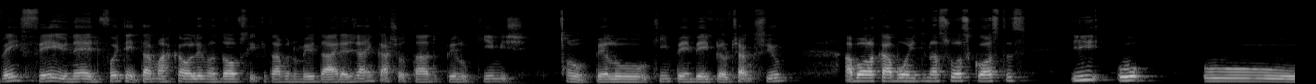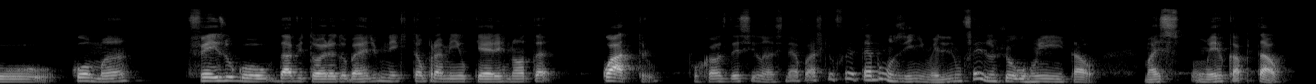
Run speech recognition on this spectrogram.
bem feio, né? Ele foi tentar marcar o Lewandowski que estava no meio da área, já encaixotado pelo Kimmich, ou pelo Kim Pembe e pelo Thiago Silva. A bola acabou indo nas suas costas e o, o Coman fez o gol da vitória do Bayern de Munique. Então, para mim, o Kerer nota 4 por causa desse lance, né? Eu acho que fui até bonzinho. Ele não fez um jogo ruim e tal, mas um erro capital.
